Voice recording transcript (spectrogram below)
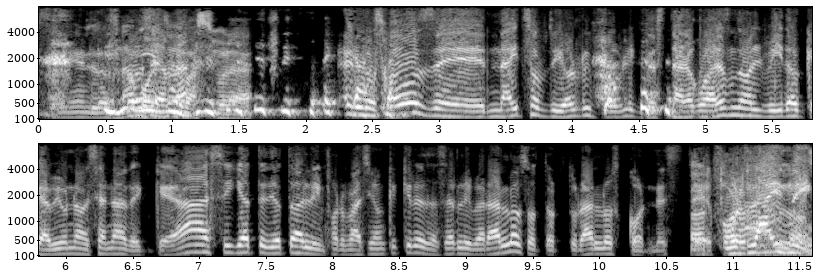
sí, en los juegos de basura. En los juegos de Knights of the Old Republic de Star Wars no olvido que había una escena de que, ah, sí, ya te dio toda la información, ¿qué quieres hacer? ¿Liberarlos o torturarlos con este Force Lightning?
